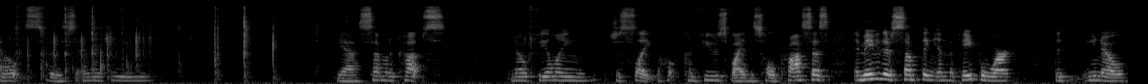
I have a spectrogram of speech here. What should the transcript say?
else for this energy? Yeah, Seven of Cups, you know, feeling just like confused by this whole process. And maybe there's something in the paperwork that, you know,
